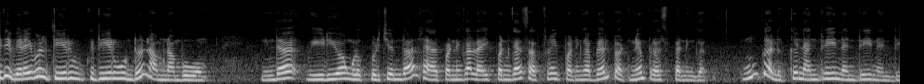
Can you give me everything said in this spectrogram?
இது விரைவில் தீர்வுக்கு தீர்வு என்று நாம் நம்புவோம். இந்த வீடியோ உங்களுக்கு பிடிச்சிருந்தா ஷேர் பண்ணுங்கள் லைக் பண்ணுங்கள் சப்ஸ்கிரைப் பண்ணுங்கள் பெல் பட்டனையும் ப்ரெஸ் பண்ணுங்கள் உங்களுக்கு நன்றி நன்றி நன்றி.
